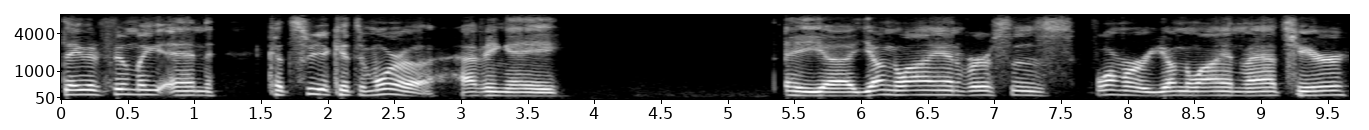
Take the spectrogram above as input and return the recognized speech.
David Finlay and Katsuya Kitamura having a a uh, young lion versus former young lion match here.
